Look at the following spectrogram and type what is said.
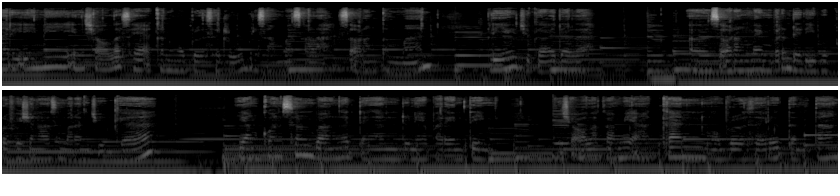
hari ini insya Allah saya akan ngobrol seru bersama salah seorang teman. Beliau juga adalah uh, seorang member dari Ibu Profesional Semarang juga yang concern banget dengan dunia parenting. Insya Allah kami akan ngobrol seru tentang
